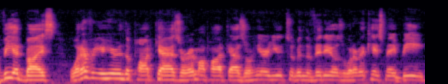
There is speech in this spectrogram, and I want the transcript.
be advised whatever you hear in the podcast or in my podcast or here on youtube in the videos whatever the case may be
